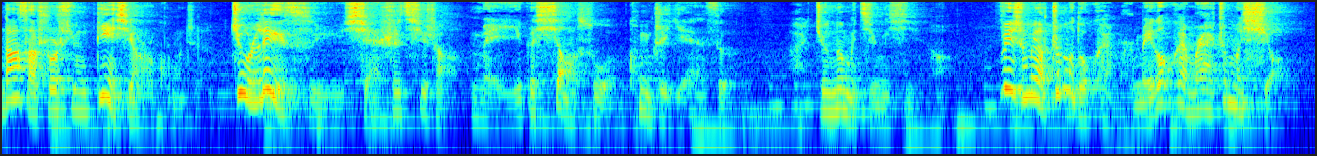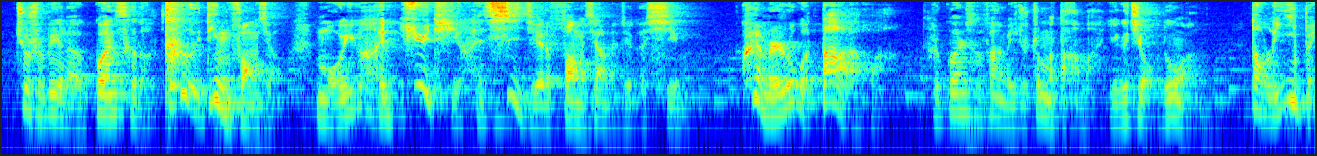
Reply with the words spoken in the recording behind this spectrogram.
？NASA 说是用电信号控制，就类似于显示器上每一个像素控制颜色，哎，就那么精细啊。为什么要这么多快门？每个快门还这么小，就是为了观测到特定方向，某一个很具体、很细节的方向的这个星。快门如果大的话。它的观测范围就这么大嘛，一个角度嘛，到了一百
